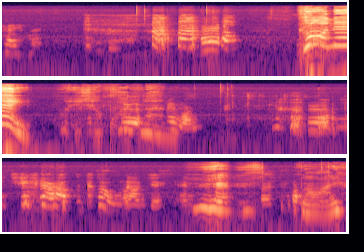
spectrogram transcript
Hey, Courtney! What is your Do it. problem? Spin one. out the cool. No, I'm joking. Yeah. Bye.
